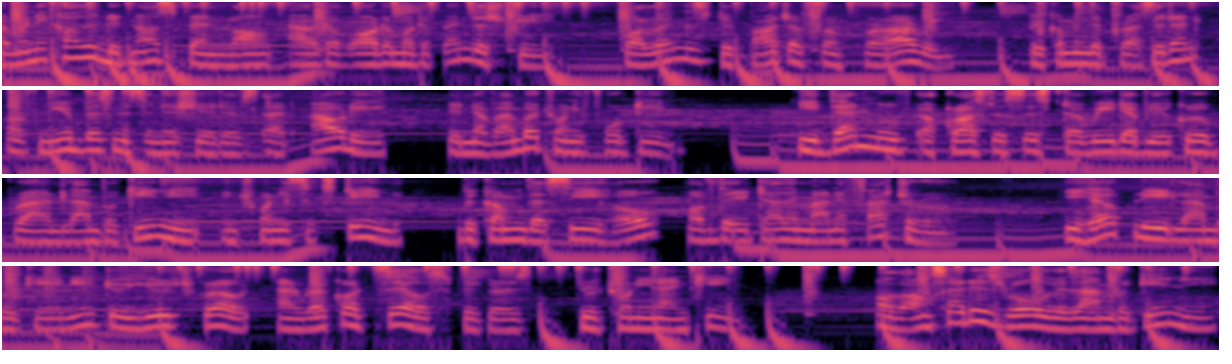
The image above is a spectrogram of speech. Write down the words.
Domenicali did not spend long out of automotive industry following his departure from Ferrari, becoming the president of new business initiatives at Audi in November 2014. He then moved across the sister VW Group brand Lamborghini in 2016, becoming the CEO of the Italian manufacturer. He helped lead Lamborghini to huge growth and record sales figures through 2019. Alongside his role with Lamborghini,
